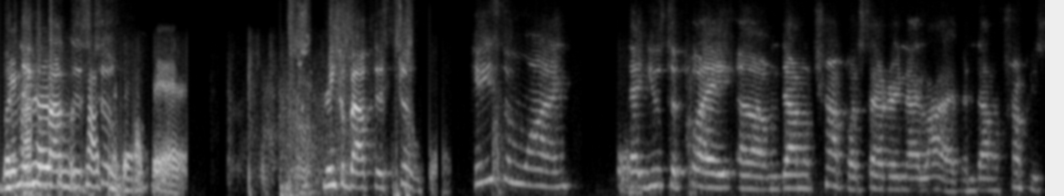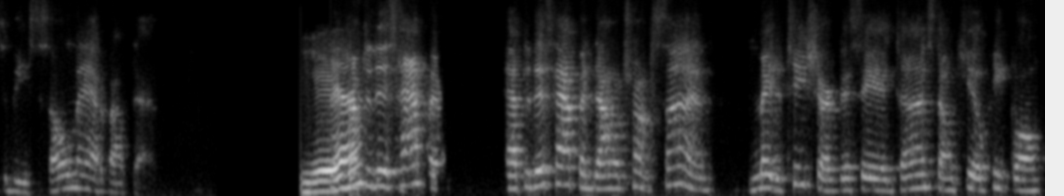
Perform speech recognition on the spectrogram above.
But think about this talking too. about that. Think about this too. He's the one that used to play um, Donald Trump on Saturday Night Live, and Donald Trump used to be so mad about that. And Yeah. After this happened, after this happened, Donald Trump's son made a T-shirt that said "Guns don't kill people."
